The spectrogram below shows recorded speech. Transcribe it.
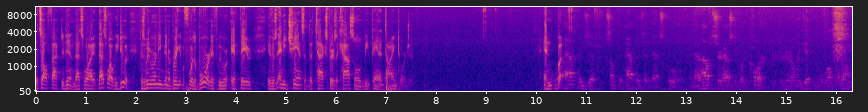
It's all factored in. That's why, that's why we do it, because we weren't even gonna bring it before the board if we were, if they, if there's any chance that the taxpayers of Castle would be paying a dime towards it. And, What but, happens if something happens at that school and that officer has to go to court and you're only getting a lump sum?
